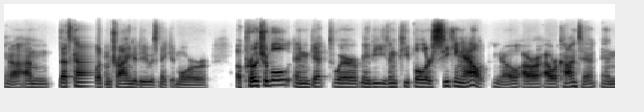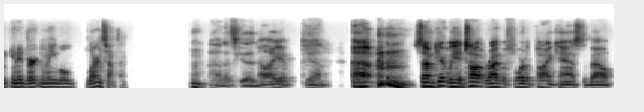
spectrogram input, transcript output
you know i'm that's kind of what i'm trying to do is make it more approachable and get to where maybe even people are seeking out you know our our content and inadvertently will learn something oh, that's good. I like it. Yeah. Uh, so I'm curious, we had talked right before the podcast about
